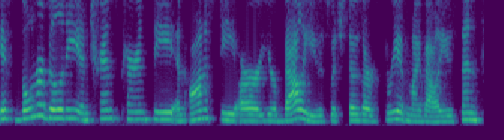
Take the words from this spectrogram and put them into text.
if vulnerability and transparency and honesty are your values, which those are three of my values, then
